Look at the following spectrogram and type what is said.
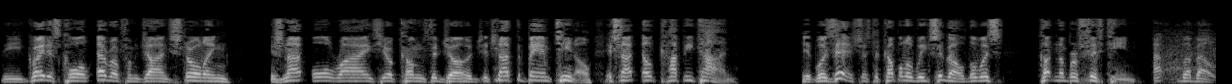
the greatest call ever from John Sterling is not All Rise, Here Comes the Judge. It's not the Bamtino. It's not El Capitan. It was this just a couple of weeks ago. Lewis, cut number 15. the belt.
